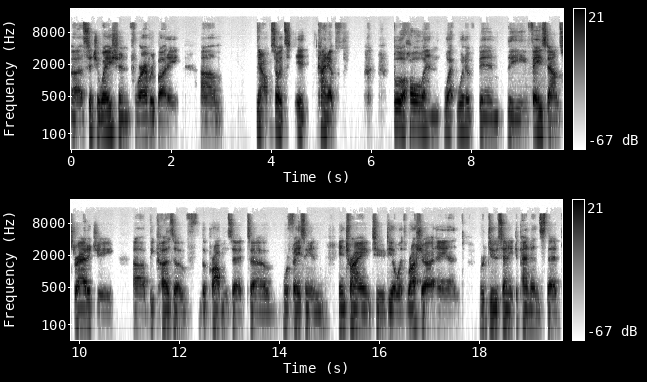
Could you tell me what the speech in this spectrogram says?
uh, situation for everybody. Um, you know, so it's it kind of blew a hole in what would have been the phase down strategy uh, because of the problems that uh, we're facing in in trying to deal with Russia and reduce any dependence that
